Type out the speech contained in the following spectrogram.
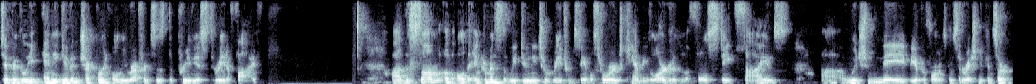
Typically, any given checkpoint only references the previous three to five. Uh, the sum of all the increments that we do need to read from stable storage can be larger than the full state size, uh, which may be a performance consideration to consider.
